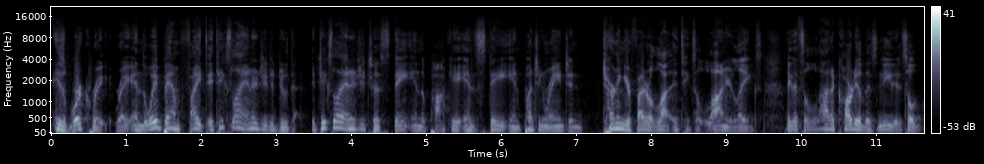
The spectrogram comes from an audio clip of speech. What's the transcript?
his work rate, right? And the way Bam fights, it takes a lot of energy to do that. It takes a lot of energy to stay in the pocket and stay in punching range and turning your fighter a lot. It takes a lot on your legs. Like that's a lot of cardio that's needed. So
